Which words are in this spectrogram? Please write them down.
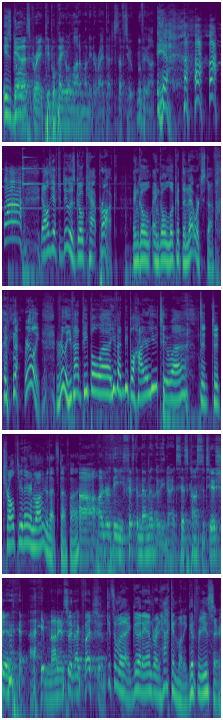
is go. Yeah, that's great. People pay you a lot of money to write that stuff too. Moving on. Yeah. all you have to do is go cat proc and go and go look at the network stuff. I mean, really, really, you've had people uh, you've had people hire you to uh, to to troll through there and monitor that stuff, huh? Uh, under the Fifth Amendment of the United States Constitution, I am not answering that question. Get some of that good Android hacking money. Good for you, sir.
